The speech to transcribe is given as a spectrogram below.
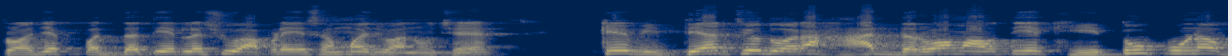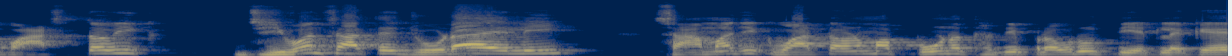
પ્રોજેક્ટ પદ્ધતિ એટલે શું? આપણે એ સમજવાનું છે કે વિદ્યાર્થીઓ દ્વારા હાથ ધરવામાં આવતી એક હેતુપૂર્ણ વાસ્તવિક જીવન સાથે જોડાયેલી સામાજિક વાતાવરણમાં પૂર્ણ થતી પ્રવૃત્તિ એટલે કે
